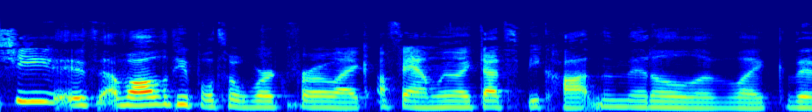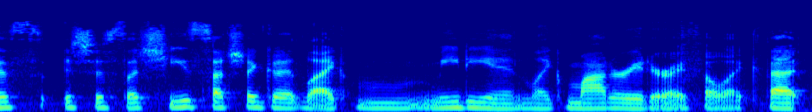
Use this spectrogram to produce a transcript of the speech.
she is of all the people to work for like a family like that to be caught in the middle of like this. It's just that she's such a good like median like moderator. I feel like that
